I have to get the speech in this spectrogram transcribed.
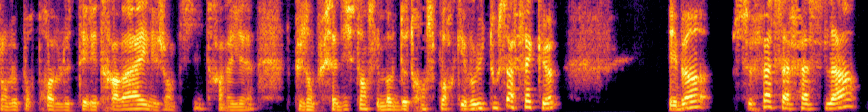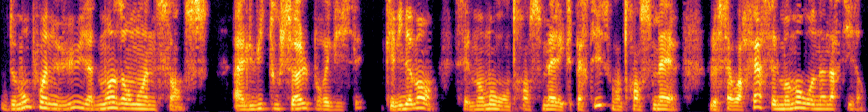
J'en veux pour preuve le télétravail, les gens qui travaillent de plus en plus à distance, les modes de transport qui évoluent. Tout ça fait que, eh ben, ce face-à-face-là, de mon point de vue, il a de moins en moins de sens à lui tout seul pour exister. Évidemment, c'est le moment où on transmet l'expertise, où on transmet le savoir-faire, c'est le moment où on est un artisan.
